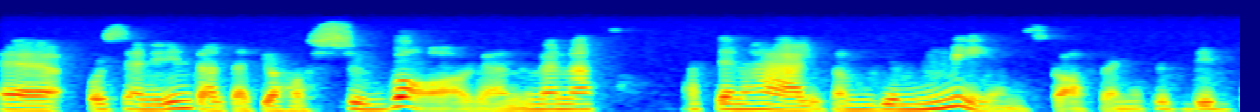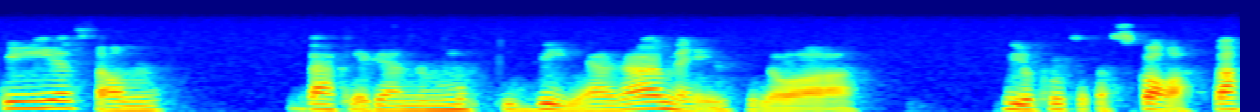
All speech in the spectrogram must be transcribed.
Eh, och sen är det inte alltid att jag har svaren, men att, att den här liksom gemenskapen, det är det som verkligen motiverar mig till att till att fortsätta skapa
